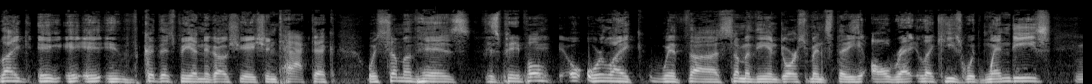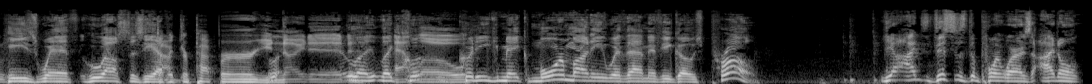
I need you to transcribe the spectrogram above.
Like, i i i could this be a negotiation tactic with some of his his people, or, or like with uh, some of the endorsements that he already like? He's with Wendy's. Mm-hmm. He's with who else does he have? Dr. Pepper, United, like, like Aloe. could, could he make more money with them if he goes pro? Yeah, I, this is the point where as I don't.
